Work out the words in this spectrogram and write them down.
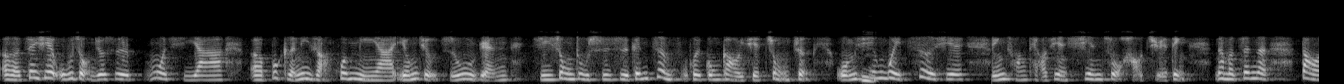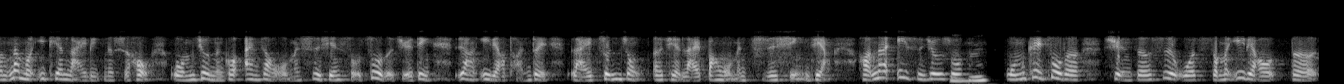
呃，这些五种就是末期呀、啊，呃，不可逆转昏迷啊，永久植物人，极重度失智，跟政府会公告一些重症。我们先为这些临床条件先做好决定。那么，真的到那么一天来临的时候，我们就能够按照我们事先所做的决定，让医疗团队来尊重，而且来帮我们执行。这样，好，那意思就是说，我们可以做的选择是我什么医疗的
